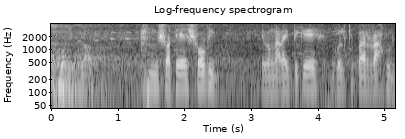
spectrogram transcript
sporting club শটে সৌভিক এবং আরেকদিকে গোলকিপার রাহুল।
